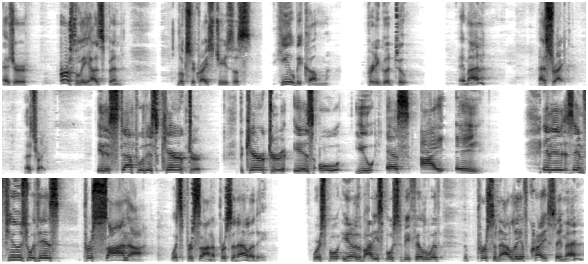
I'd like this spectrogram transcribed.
as your earthly husband looks to Christ Jesus, he'll become pretty good too. Amen? That's right. That's right. It is stamped with his character. The character is O U S I A. It is infused with his persona. What's persona? Personality. We're supposed, you know, the body's supposed to be filled with the personality of Christ. Amen?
